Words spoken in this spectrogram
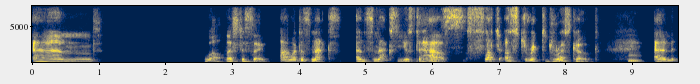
And, well, let's just say I went to Snax. And Snax used to have yes. such a strict dress code. Mm. And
